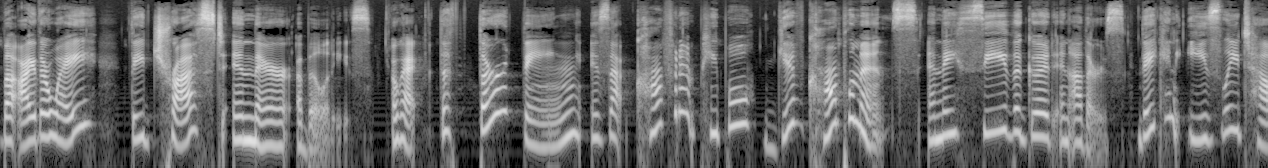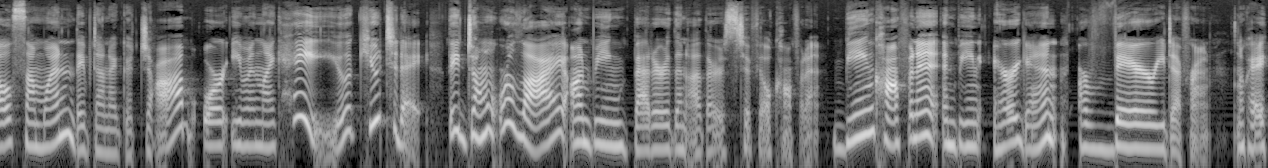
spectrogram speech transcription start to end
But either way, they trust in their abilities. Okay, the third thing is that confident people give compliments and they see the good in others. They can easily tell someone they've done a good job or even like, hey, you look cute today. They don't rely on being better than others to feel confident. Being confident and being arrogant are very different. Okay.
